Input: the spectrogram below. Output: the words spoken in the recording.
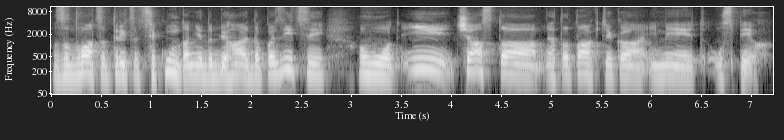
за 20-30 секунд, они добегают до позиции, вот, и часто эта тактика имеет успех.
